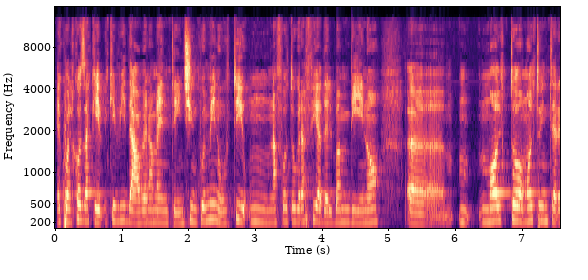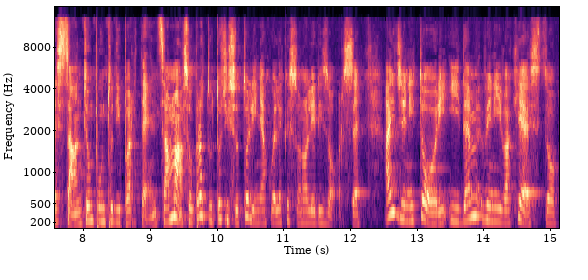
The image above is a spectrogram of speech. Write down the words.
è qualcosa che, che, vi dà veramente in 5 minuti una fotografia del bambino eh, molto, molto interessante, un punto di partenza, ma soprattutto ci sottolinea quelle che sono le risorse. Ai genitori, idem, veniva chiesto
